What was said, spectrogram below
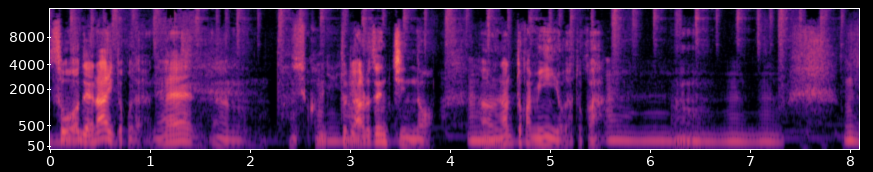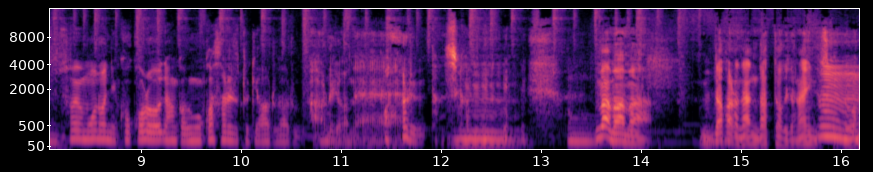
そうでないとこだよね、うん、確かにな。本当にアルゼンチンのあのなんとか民謡だとか。うん、そういうものに心なんか動かされる時あるある。あるよね。ある確かうにまあまあまあだからなんだったわけじゃないんですけど、そうい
